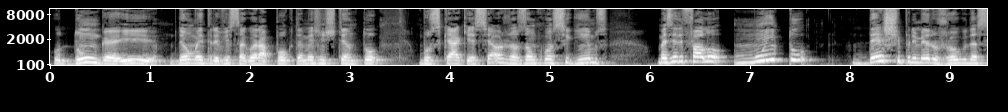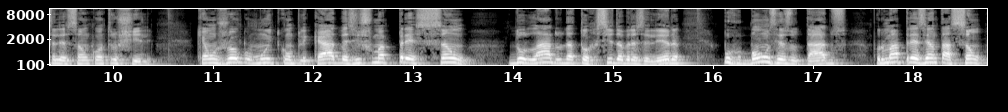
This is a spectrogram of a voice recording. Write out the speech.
O Dunga aí deu uma entrevista agora há pouco também, a gente tentou buscar aqui esse áudio, nós não conseguimos, mas ele falou muito deste primeiro jogo da seleção contra o Chile, que é um jogo muito complicado, existe uma pressão do lado da torcida brasileira por bons resultados, por uma apresentação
